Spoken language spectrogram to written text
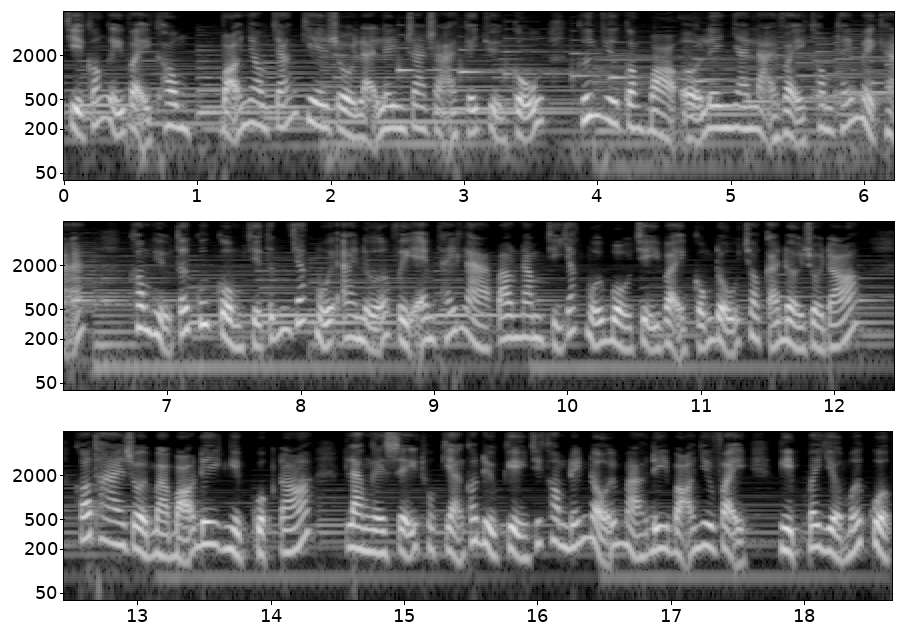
Chị có nghĩ vậy không? Bỏ nhau chán chê rồi lại lên ra rã kể chuyện cũ, cứ như con bò ở lên nhai lại vậy không thấy mệt hả? Không hiểu tới cuối cùng chị tính dắt mũi ai nữa vì em thấy là bao năm chị dắt mũi bồ chị vậy cũng đủ cho cả đời rồi đó. Có thai rồi mà bỏ đi nghiệp cuộc cuộc đó, làm nghệ sĩ thuộc dạng có điều kiện chứ không đến nỗi mà đi bỏ như vậy, nghiệp bây giờ mới cuộc.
